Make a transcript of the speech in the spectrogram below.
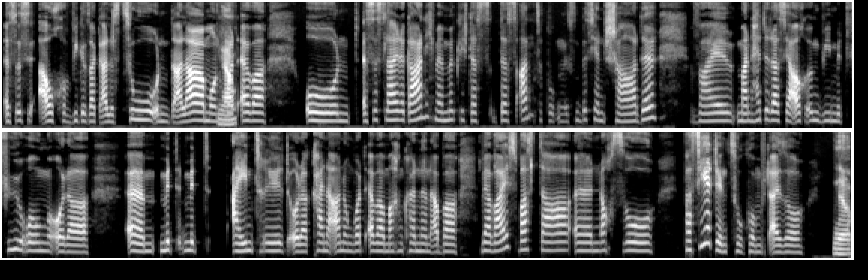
es ist auch, wie gesagt, alles zu und Alarm und Ja. whatever. Und es ist leider gar nicht mehr möglich, das, das anzugucken. Ist ein bisschen schade, weil man hätte das ja auch irgendwie mit Führung oder ähm, mit, mit Eintritt oder keine Ahnung, whatever machen können. Aber wer weiß, was da äh, noch so passiert in Zukunft. Also Ja.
